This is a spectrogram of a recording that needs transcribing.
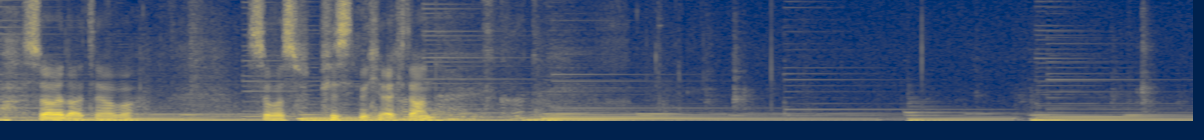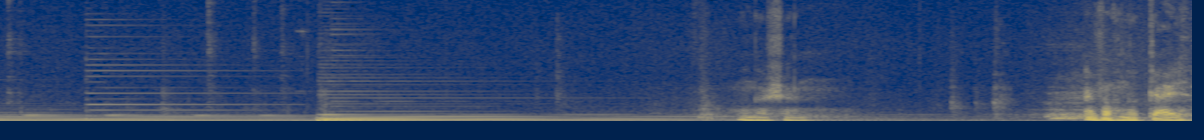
Ach, sorry Leute, aber sowas pisst mich echt an. Einfach nur geil.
